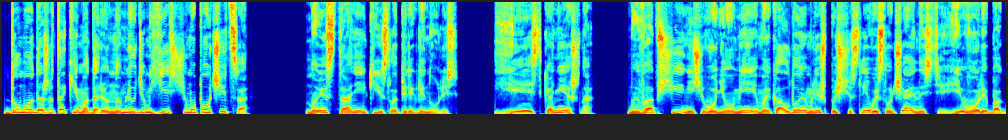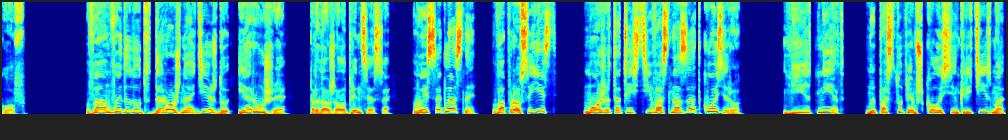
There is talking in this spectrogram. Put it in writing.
Думаю, даже таким одаренным людям есть чему поучиться». Мы с Таней кисло переглянулись. «Есть, конечно. Мы вообще ничего не умеем и колдуем лишь по счастливой случайности и воле богов». «Вам выдадут дорожную одежду и оружие», — продолжала принцесса. «Вы согласны? Вопросы есть? Может отвезти вас назад к озеру?» «Нет, нет, мы поступим в школу синкретизма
